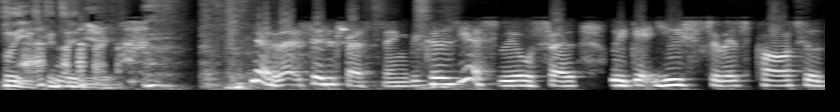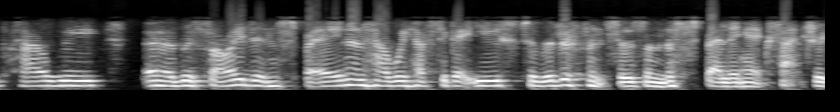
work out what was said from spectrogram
please continue. No, that's interesting because yes, we also we get used to it as part of how we uh, reside in Spain and how we have to get used to the differences and the spelling, etc.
